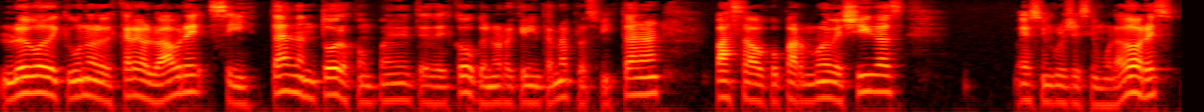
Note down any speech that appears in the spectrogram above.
Luego de que uno lo descarga, lo abre, se instalan todos los componentes de Xcode que no requieren internet, pero se instalan. Pasa a ocupar 9 GB. Eso incluye simuladores.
